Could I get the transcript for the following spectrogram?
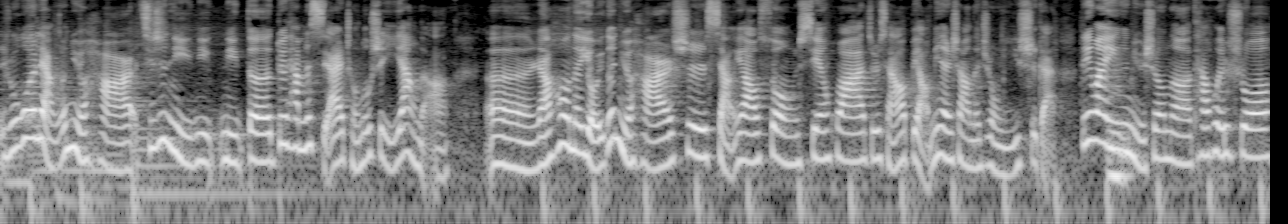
如果两个女孩儿，其实你你你的对她们的喜爱程度是一样的啊。嗯，然后呢，有一个女孩是想要送鲜花，就是想要表面上的这种仪式感；另外一个女生呢，她会说，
